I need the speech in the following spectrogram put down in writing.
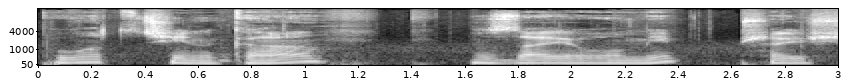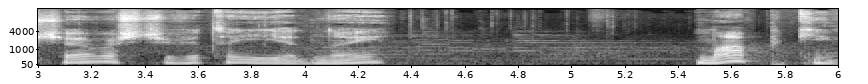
Pół odcinka zajęło mi przejście właściwie tej jednej mapki.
